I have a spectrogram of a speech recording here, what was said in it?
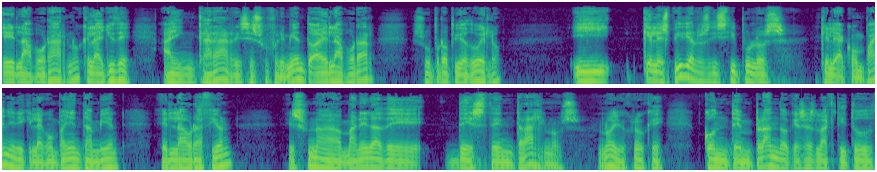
elaborar, ¿no? que le ayude a encarar ese sufrimiento, a elaborar su propio duelo y que les pide a los discípulos que le acompañen y que le acompañen también en la oración, es una manera de descentrarnos, ¿no? Yo creo que contemplando, que esa es la actitud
